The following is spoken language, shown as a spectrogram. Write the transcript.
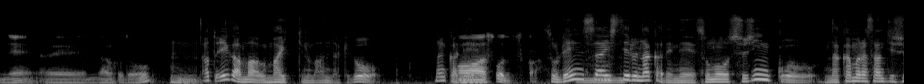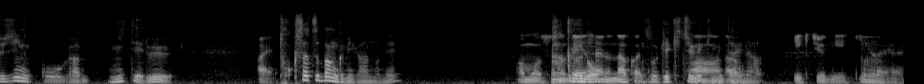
ねえーなるほど。うん、あと絵がまあうまいっていうのもあるんだけどなんかああ、ねそうですか。その連載してる中でね、その主人公中村さんっていう主人公が見てるはい。特撮番組があるのね、あ、もうその連載の中にそう劇中劇みたいな。劇中劇。うん。はいはいはい。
